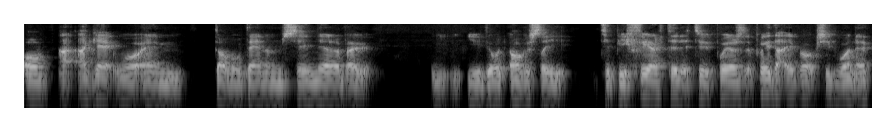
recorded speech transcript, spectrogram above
Oh, I, I get what um, Double Denim's saying there about you, you don't obviously to be fair to the two players that played at Ibrox, you'd want to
